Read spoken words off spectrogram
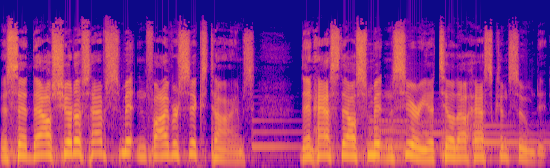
and said, Thou shouldst have smitten five or six times, then hast thou smitten Syria till thou hast consumed it.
